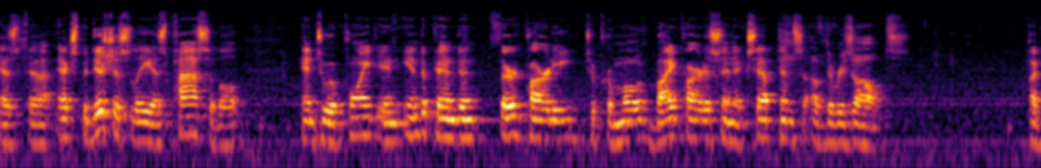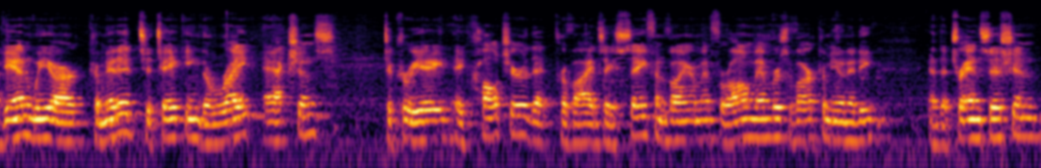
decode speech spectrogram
as uh, expeditiously as possible, and to appoint an independent third party to promote bipartisan acceptance of the results. Again, we are committed to taking the right actions to create a culture that provides a safe environment for all members of our community, and the transition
